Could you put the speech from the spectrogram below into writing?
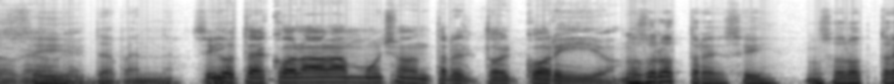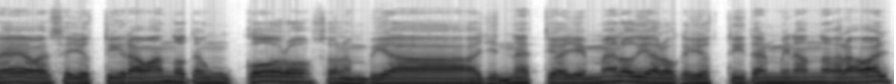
ok, ok, sí, depende. Sí, ustedes colaboran mucho entre el, todo el corillo. Nosotros tres, sí. Nosotros tres. A veces yo estoy grabando, tengo un coro, se lo envía a Nesty o a Melody. A lo que yo estoy terminando de grabar,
